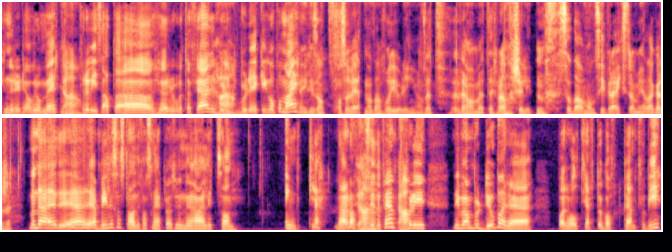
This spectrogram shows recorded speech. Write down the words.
knurrer de og brummer. Ja, ja. For å vise at «Øh, 'hører du hvor tøff jeg er', burde. Ikke, burde ikke gå på meg. Ikke sant? Og så vet han at han får juling uansett hvem han møter, for han er så liten. Så da må han si fra ekstra mye, da, kanskje. Men det er, jeg, jeg blir liksom stadig fascinert av at hunder er litt sånn enkle der, da, for å si det pent. Fordi de, han burde jo bare, bare holdt kjeft og gått pent forbi.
